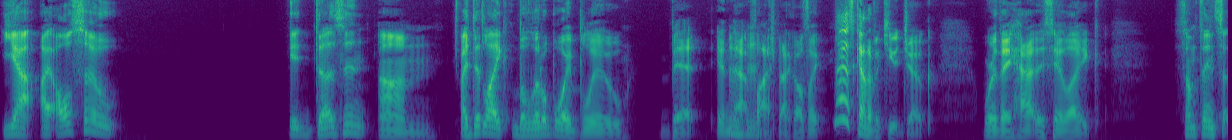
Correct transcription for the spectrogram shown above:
Yeah, I also it doesn't. Um, I did like the little boy blue bit in that Mhm. flashback. I was like, that's kind of a cute joke, where they had they say like something, so-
